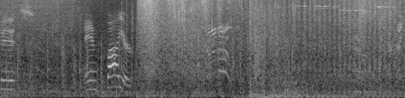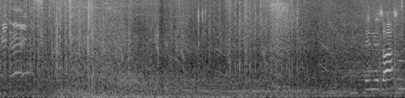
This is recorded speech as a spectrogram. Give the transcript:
Rockets and fire. Isn't this awesome?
